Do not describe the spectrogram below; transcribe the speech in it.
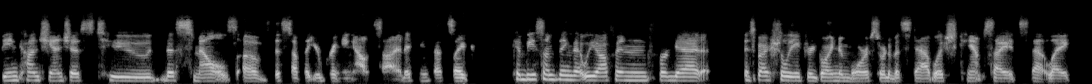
being conscientious to the smells of the stuff that you're bringing outside. I think that's like can be something that we often forget especially if you're going to more sort of established campsites that like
